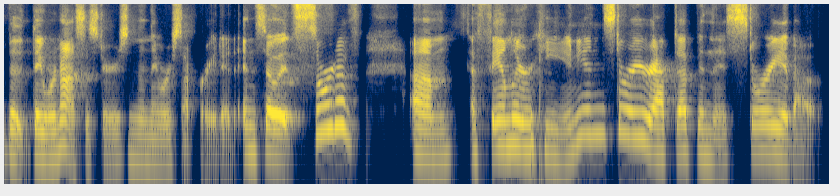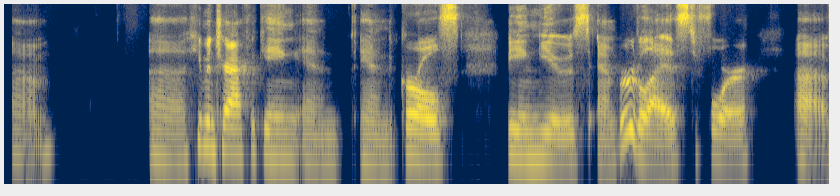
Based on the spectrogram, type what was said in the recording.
but they were not sisters and then they were separated and so it's sort of um, a family reunion story wrapped up in this story about um, uh, human trafficking and and girls being used and brutalized for uh,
